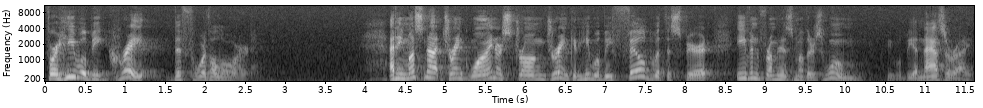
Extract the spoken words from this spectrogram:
For he will be great before the Lord. And he must not drink wine or strong drink, and he will be filled with the Spirit even from his mother's womb. He will be a Nazarite.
